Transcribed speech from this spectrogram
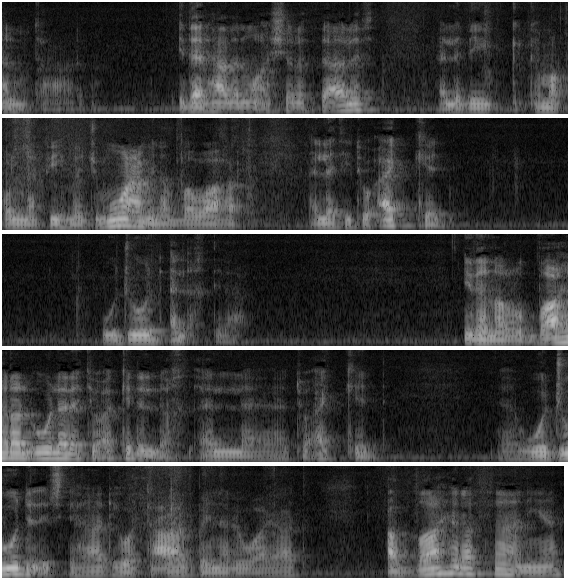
المتعارضة. إذا هذا المؤشر الثالث الذي كما قلنا فيه مجموعة من الظواهر التي تؤكد وجود الاختلاف. إذا الظاهرة الأولى التي تؤكد تؤكد وجود الاجتهاد هو التعارض بين الروايات. الظاهرة الثانية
